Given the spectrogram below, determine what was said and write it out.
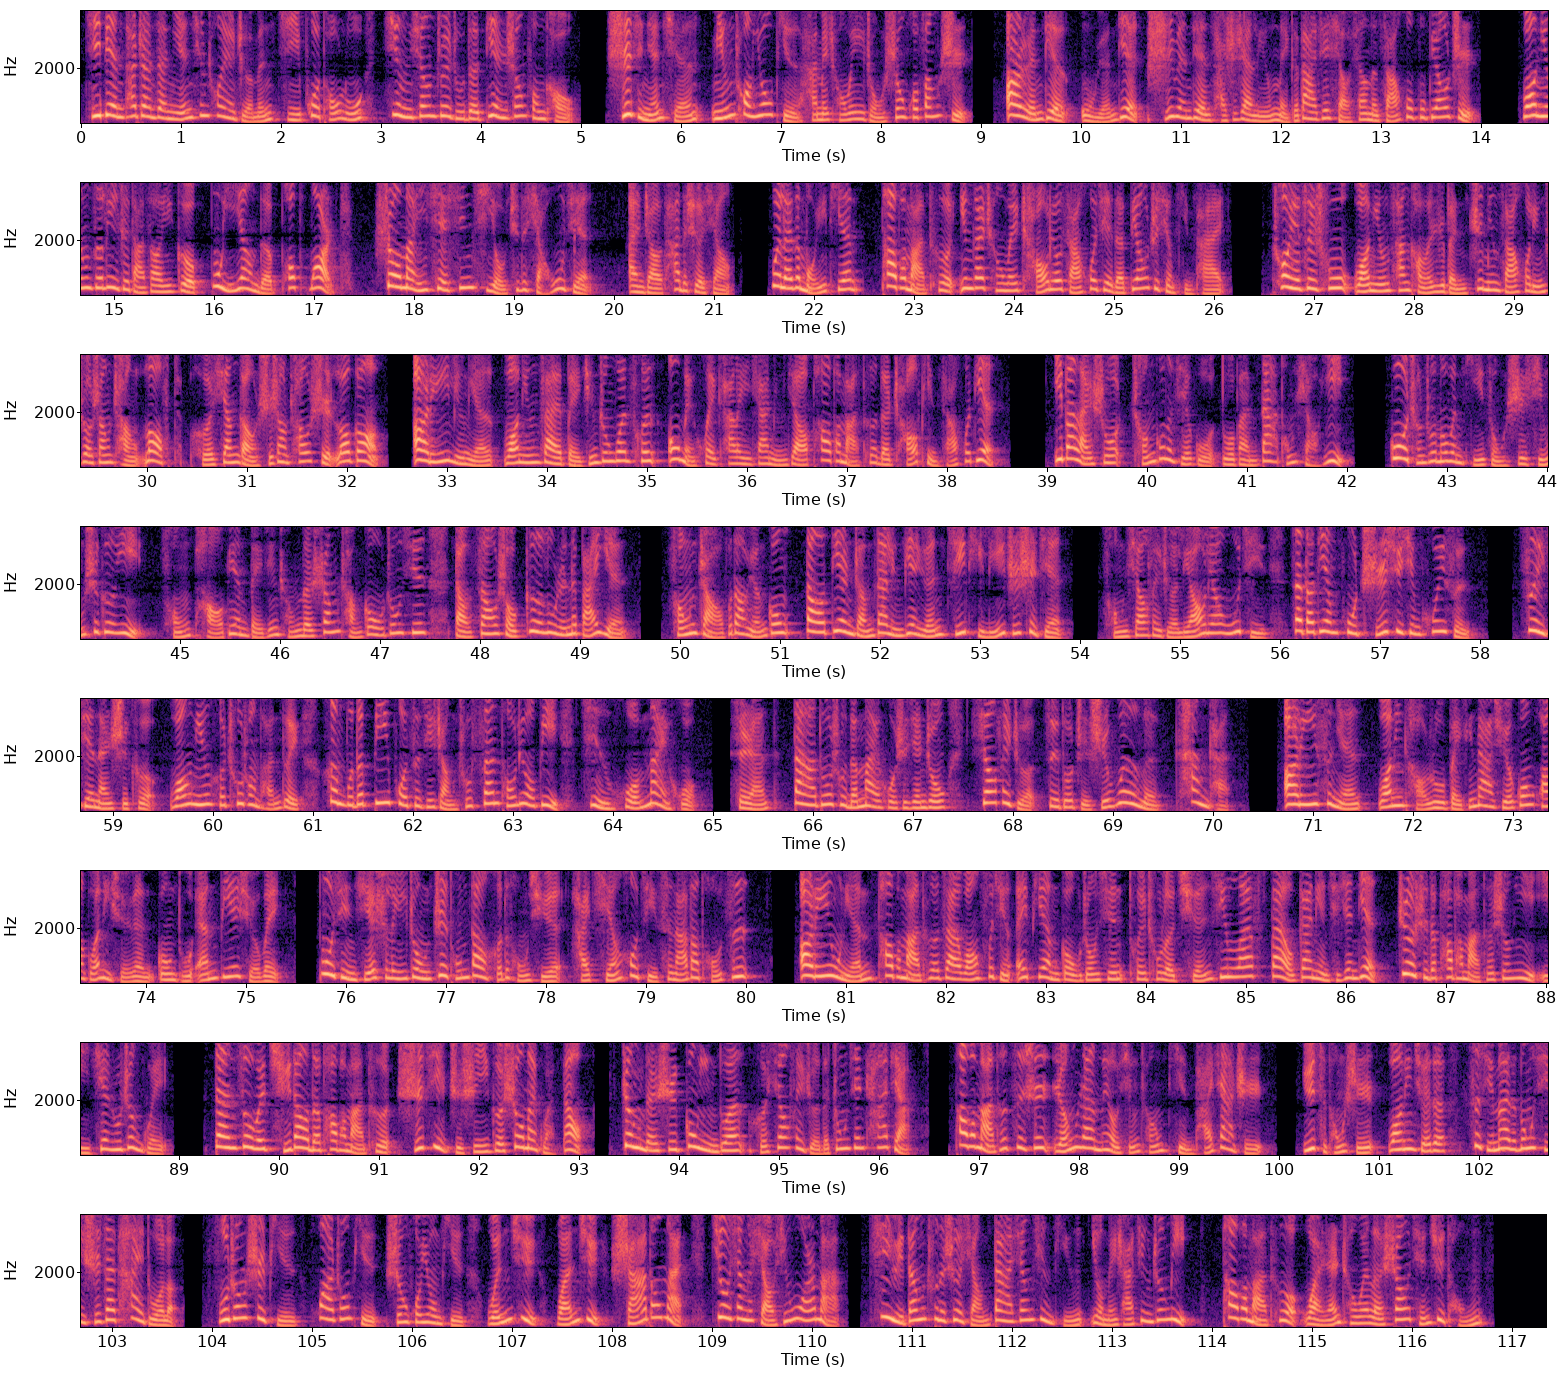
即便他站在年轻创业者们挤破头颅、竞相追逐的电商风口，十几年前，名创优品还没成为一种生活方式，二元店、五元店、十元店才是占领每个大街小巷的杂货铺标志。王宁则立志打造一个不一样的 Pop Mart，售卖一切新奇有趣的小物件。按照他的设想，未来的某一天，泡泡玛特应该成为潮流杂货界的标志性品牌。创业最初，王宁参考了日本知名杂货零售商场 LOFT 和香港时尚超市 LOGON。二零一零年，王宁在北京中关村欧美汇开了一家名叫“泡泡玛特”的潮品杂货店。一般来说，成功的结果多半大同小异，过程中的问题总是形式各异，从跑遍北京城的商场购物中心，到遭受各路人的白眼，从找不到员工到店长带领店员集体离职事件，从消费者寥寥无几再到店铺持续性亏损，最艰难时刻，王宁和初创团队恨不得逼迫自己长出三头六臂，进货卖货。虽然大多数的卖货时间中，消费者最多只是问问看看。二零一四年，王宁考入北京大学光华管理学院攻读 MBA 学位。不仅结识了一众志同道合的同学，还前后几次拿到投资。二零一五年，泡泡玛特在王府井 APM 购物中心推出了全新 Lifestyle 概念旗舰店，这时的泡泡玛特生意已渐入正轨。但作为渠道的泡泡玛特，实际只是一个售卖管道，挣的是供应端和消费者的中间差价。泡泡玛特自身仍然没有形成品牌价值。与此同时，汪宁觉得自己卖的东西实在太多了。服装饰品、化妆品、生活用品、文具、玩具，啥都卖，就像个小型沃尔玛，既与当初的设想大相径庭，又没啥竞争力。泡泡玛特宛然成为了烧钱巨头。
